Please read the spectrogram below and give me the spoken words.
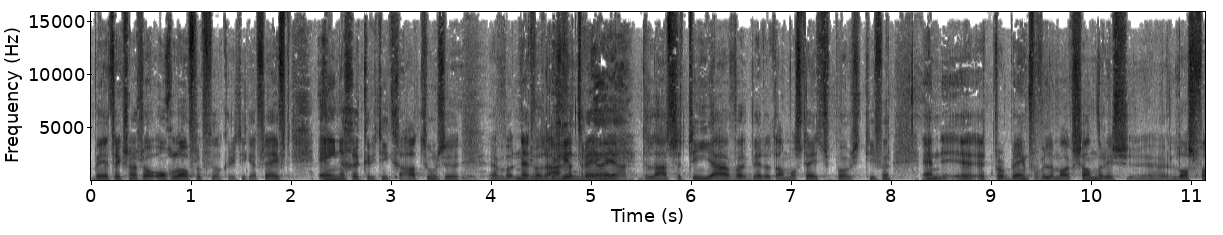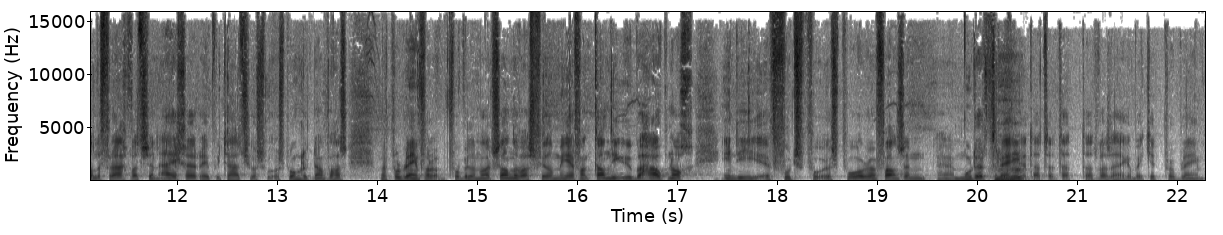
Beatrix nou zo ongelooflijk veel kritiek heeft. Ze heeft enige kritiek gehad toen ze uh, net was aangetreden. De laatste tien jaar werd het allemaal steeds positiever. En uh, het probleem voor Willem-Alexander is... los van de vraag wat zijn eigen reputatie oorspronkelijk nou was... maar het probleem voor, voor Willem-Alexander was veel meer... van kan die überhaupt nog in die voetsporen van zijn moeder treden? Mhm. dat, dat, dat was eigenlijk een beetje het probleem.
